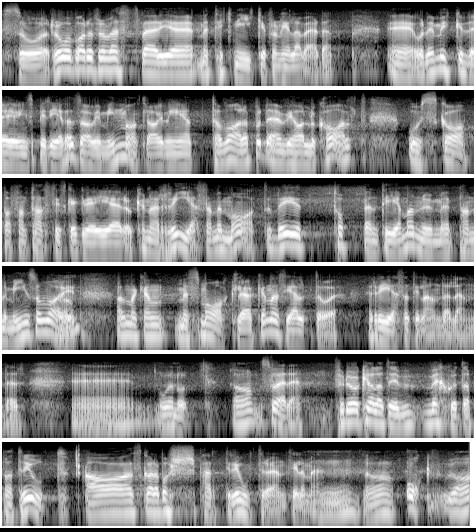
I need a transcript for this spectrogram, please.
Så råvaror från Västsverige med tekniker från hela världen. Eh, Och det är mycket det jag inspireras av i min matlagning, att ta vara på det vi har lokalt och skapa fantastiska grejer och kunna resa med mat. Det är ju ett toppentema nu med pandemin som varit. Att man kan med smaklökarnas hjälp då resa till andra länder. Eh, Och ändå, ja, så är det. för du har kallat dig Västgötapatriot. Ja, Skaraborgspatriot tror jag till och med. Mm, ja. Och, ja,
